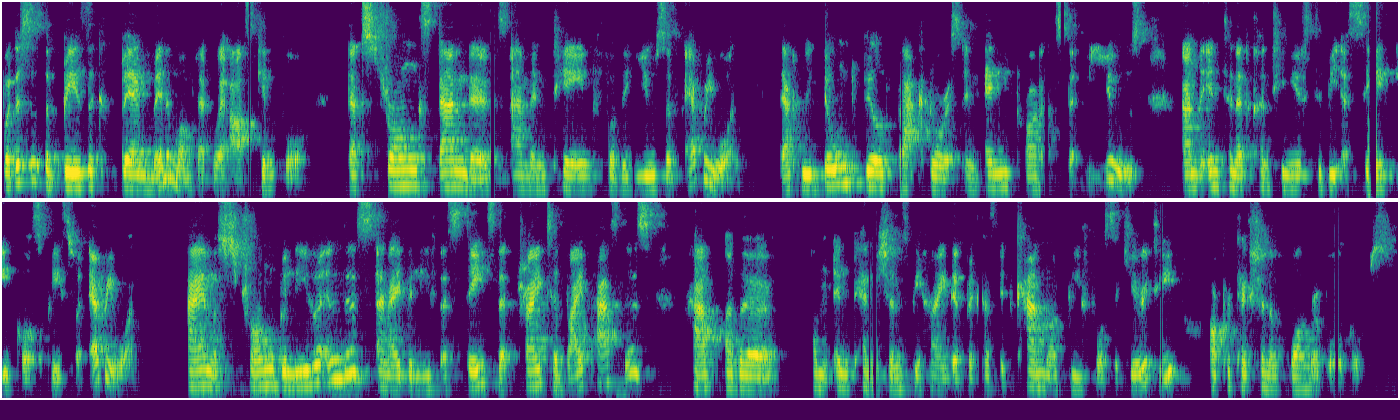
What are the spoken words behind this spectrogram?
But this is the basic bare minimum that we're asking for, that strong standards are maintained for the use of everyone, that we don't build backdoors in any products that we use, and the internet continues to be a safe, equal space for everyone. I am a strong believer in this, and I believe that states that try to bypass this have other um, intentions behind it because it cannot be for security or protection of vulnerable groups.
